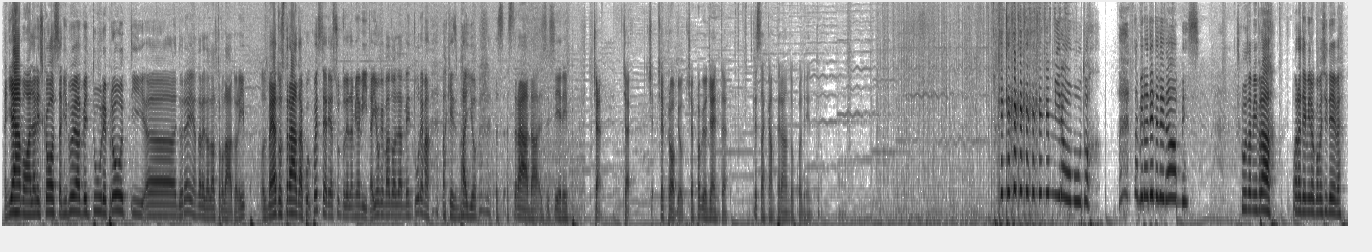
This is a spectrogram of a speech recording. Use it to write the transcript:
Andiamo alla riscossa di due avventure pronti. Uh, Dovrei andare dall'altro lato, rip. Ho sbagliato strada. Qu questo è il riassunto della mia vita. Io che vado alle avventure, ma, ma che sbaglio strada. Sì, sì, rip. Cioè, cioè, c'è proprio, c'è proprio gente che sta camperando qua dentro. Che, che, che, che, che, che mira ho avuto? La mira dei Teletubbies. Scusami, fra. Ora ti miro come si deve.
